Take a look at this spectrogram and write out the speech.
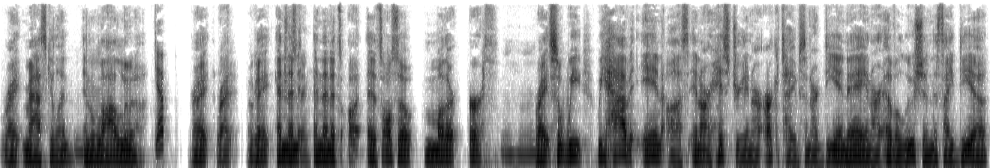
right, masculine, and La Luna, Yep. Right, Right. Okay, and then and then it's it's also Mother Earth, mm-hmm. right? So we we have in us, in our history, in our archetypes, in our DNA, in our evolution, this idea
